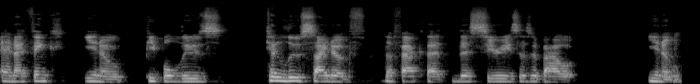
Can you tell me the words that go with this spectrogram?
and i think you know people lose can lose sight of the fact that this series is about you know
